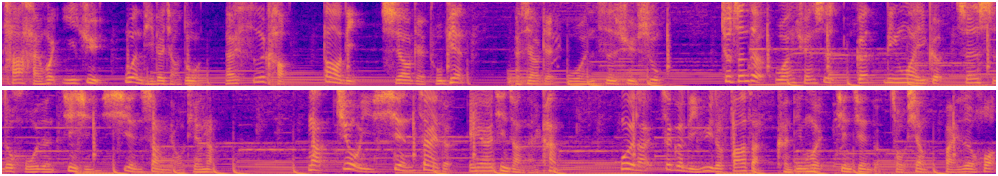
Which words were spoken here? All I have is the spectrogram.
他还会依据问题的角度来思考，到底是要给图片，还是要给文字叙述，就真的完全是跟另外一个真实的活人进行线上聊天呢。那就以现在的 AI 进展来看，未来这个领域的发展肯定会渐渐的走向白热化。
